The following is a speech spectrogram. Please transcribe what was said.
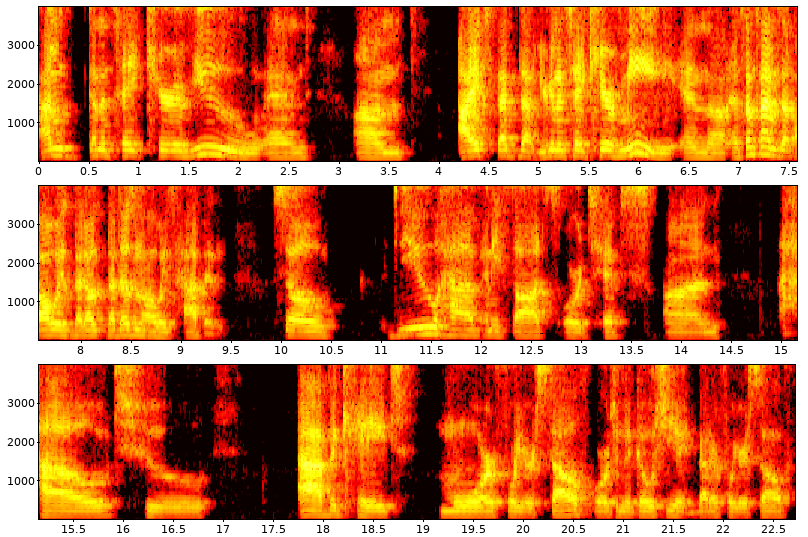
I'm gonna take care of you and um, I expect that you're going to take care of me, and uh, and sometimes that always that that doesn't always happen. So, do you have any thoughts or tips on how to advocate more for yourself or to negotiate better for yourself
